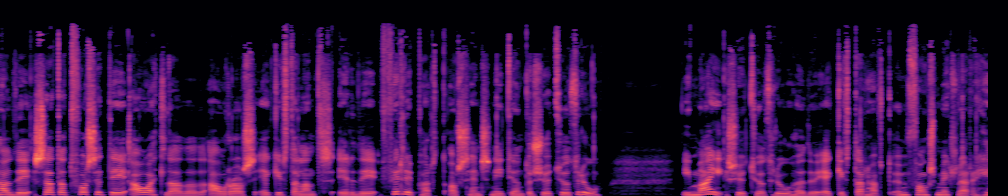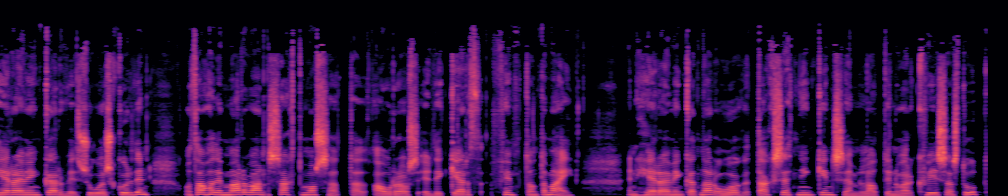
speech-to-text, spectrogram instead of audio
hafði Sadat fórseti áætlað að árás Egiptalands yrði fyrripart ársins 1973. Í mæ 73 höfðu Egiptar haft umfangsmiklar heræfingar við súeskurðin og þá hafði Marwan sagt Mossad að árás yrði gerð 15. mæ. En heræfingarnar og dagsetningin sem látin var kvisast út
